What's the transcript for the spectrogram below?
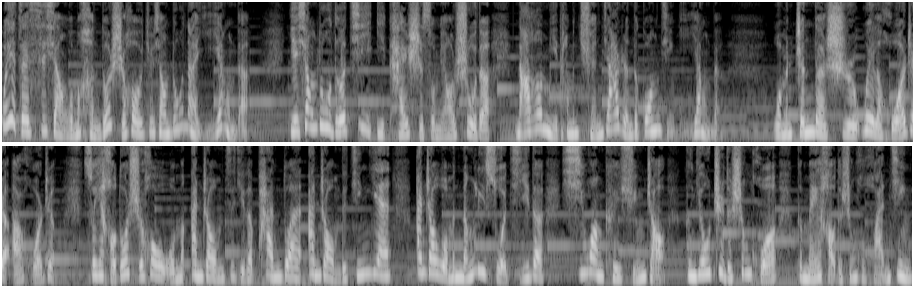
我也在思想，我们很多时候就像露娜一样的。也像《路德记》一开始所描述的拿阿米他们全家人的光景一样的，我们真的是为了活着而活着，所以好多时候我们按照我们自己的判断，按照我们的经验，按照我们能力所及的，希望可以寻找更优质的生活、更美好的生活环境、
